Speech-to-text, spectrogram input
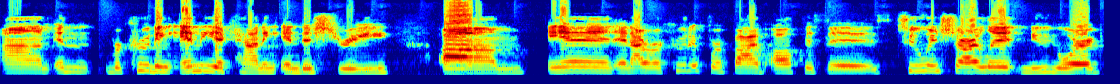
um, in recruiting in the accounting industry. Um, and, and I recruited for five offices two in Charlotte, New York,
